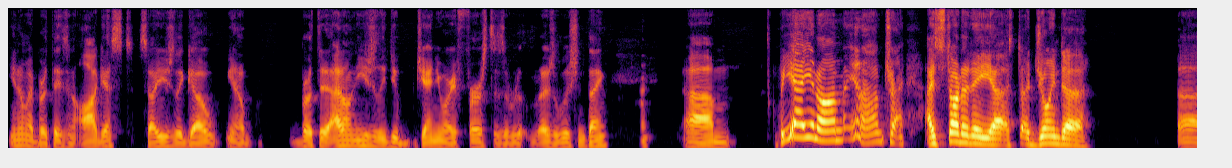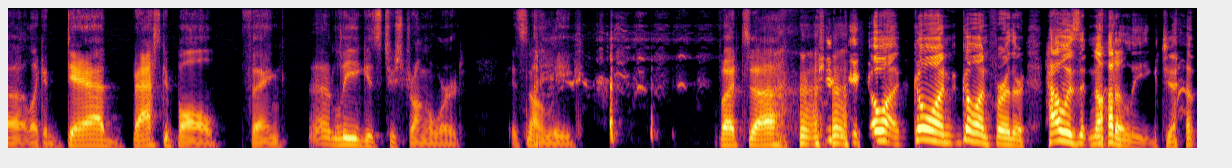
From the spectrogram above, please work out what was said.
You know, my birthday's in August, so I usually go. You know, birthday. I don't usually do January first as a re- resolution thing. Um, but yeah, you know, I'm you know I'm trying. I started a uh, I joined a uh like a dad basketball thing. Uh, league is too strong a word. It's not a league. But uh go on, go on, go on further. How is it not a league, Jeff?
